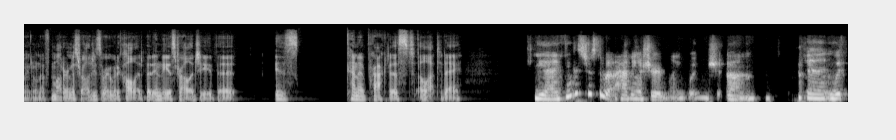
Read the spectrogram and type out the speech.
I don't know if modern astrology is the right way to call it, but in the astrology that is kind of practiced a lot today? Yeah, I think it's just about having a shared language. Um, and with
